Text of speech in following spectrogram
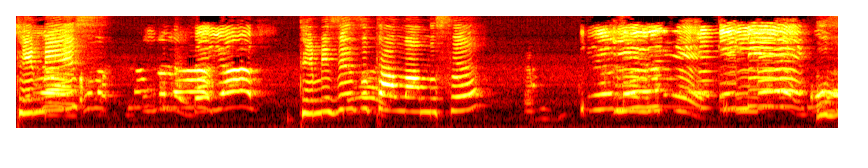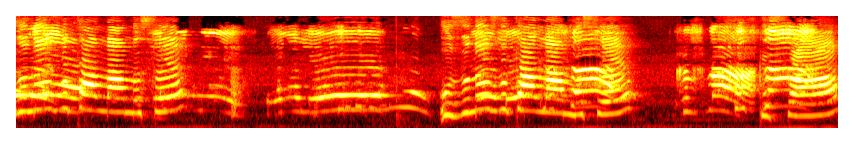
Temiz. Temizin zıt anlamlısı? Kirli. Kirli. Uzunun zıt anlamlısı? Uzunun zıt anlamlısı? Kısa. Kısa.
